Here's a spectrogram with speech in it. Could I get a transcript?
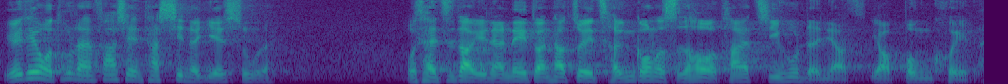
有一天，我突然发现她信了耶稣了，我才知道原来那段她最成功的时候，她几乎人要要崩溃了。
